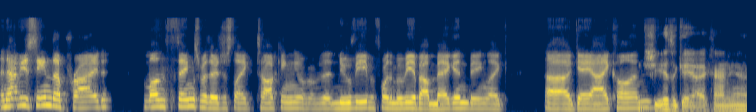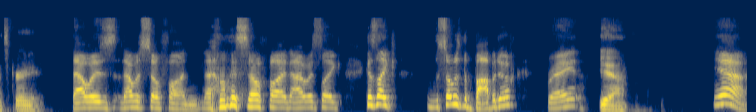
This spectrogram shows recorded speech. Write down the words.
And have you seen the Pride Month things where they're just like talking of the movie before the movie about Megan being like a gay icon? She is a gay icon. Yeah, it's great. That was that was so fun. That was so fun. I was like, because like so was the Babadook right? Yeah. Yeah.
